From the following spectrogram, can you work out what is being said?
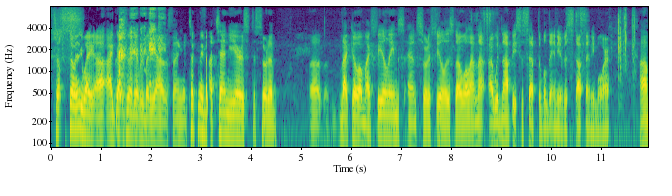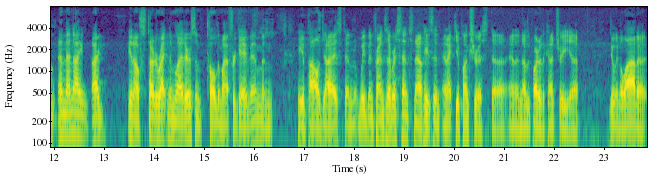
So so anyway, uh, I graduated everybody out of the thing. It took me about ten years to sort of uh, let go of my feelings and sort of feel as though, well, I'm not. I would not be susceptible to any of his stuff anymore. Um, and then I, I, you know, started writing him letters and told him I forgave him, and he apologized, and we've been friends ever since. Now he's an, an acupuncturist uh, in another part of the country, uh, doing a lot of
